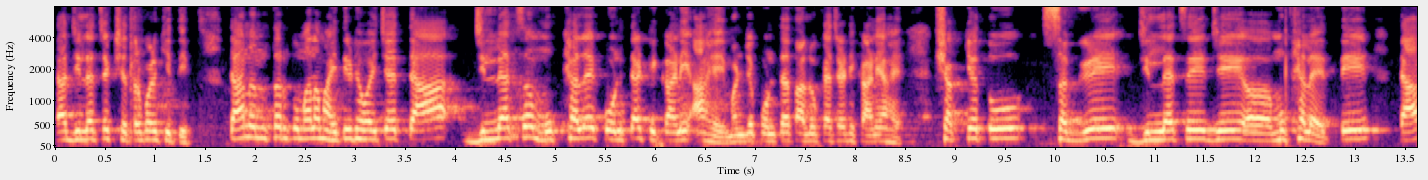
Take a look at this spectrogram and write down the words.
त्या जिल्ह्याचे क्षेत्रफळ किती? त्यानंतर तुम्हाला माहिती ठेवायची आहे त्या जिल्ह्याचं मुख्यालय कोणत्या ठिकाणी आहे? म्हणजे कोणत्या तालुक्याच्या ठिकाणी आहे? शक्यतो सगळे जिल्ह्याचे जे मुख्यालय आहेत ते त्या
